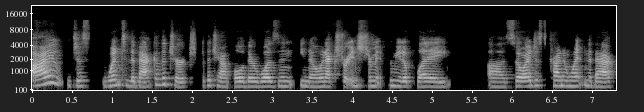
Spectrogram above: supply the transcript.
I just went to the back of the church, the chapel. There wasn't, you know, an extra instrument for me to play. Uh, so I just kind of went in the back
